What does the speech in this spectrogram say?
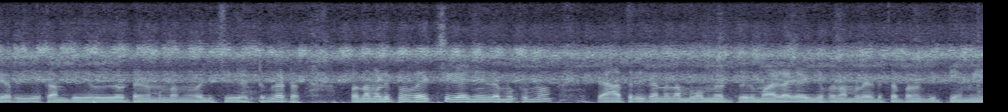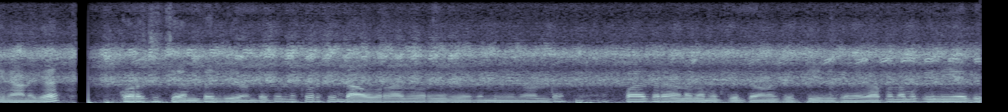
ചെറിയ കമ്പികളിലോട്ട് നമ്മളൊന്ന് വലിച്ച് കെട്ടും കേട്ടോ. അപ്പോൾ നമ്മളിപ്പോൾ വെച്ച് കഴിഞ്ഞ് നമുക്കിപ്പോൾ രാത്രി തന്നെ നമ്മളൊന്ന് എടുത്തൊരു മഴ കഴിഞ്ഞപ്പോൾ നമ്മൾ എടുത്തപ്പോൾ കിട്ടിയ മീനാണിത്. കുറച്ച് ചെമ്പല്ലിയുണ്ട്. പിന്നെ കുറച്ച് ഡൗറ എന്ന് പറഞ്ഞൊരു മീനുണ്ട്. അപ്പോൾ അത്രയാണ് നമുക്ക് ഇത്തവണ കിട്ടിയിരിക്കുന്നത്. അപ്പോൾ നമുക്ക് ഇനി അത്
